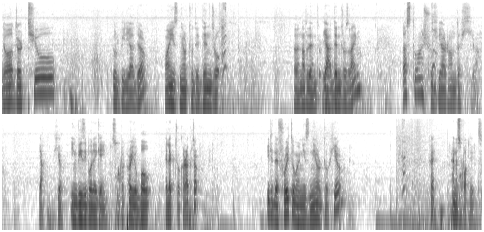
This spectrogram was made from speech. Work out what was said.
The other two will be the other. One is near to the Dendro... Uh, not Dendro, yeah, Dendro Slime. Last one should be around here. Yeah, here, invisible again. So prepare your bow Electro character. Hit the fruit when it's near to here. Okay, and spot it.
